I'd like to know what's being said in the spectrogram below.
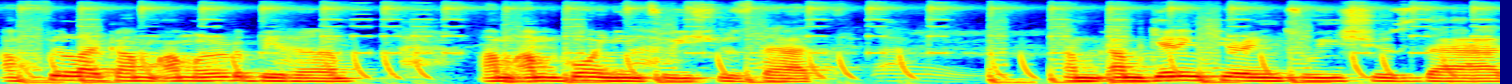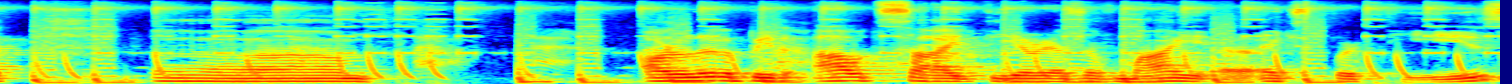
I feel like I'm. I'm a little bit. Um, I'm. I'm going into issues that. I'm. I'm getting here into issues that. Um, are a little bit outside the areas of my uh, expertise.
